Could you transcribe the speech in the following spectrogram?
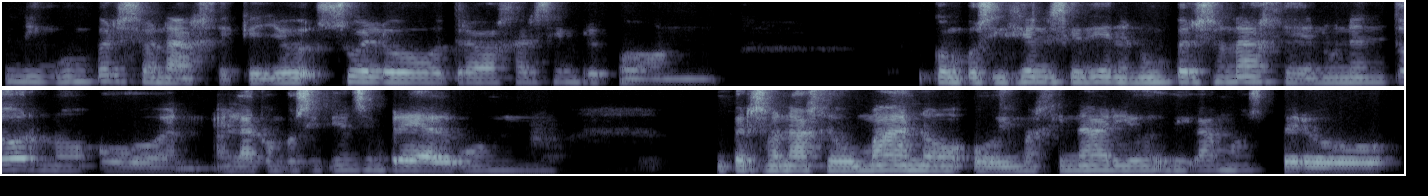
ningún personaje, que yo suelo trabajar siempre con, composiciones que tienen un personaje en un entorno o en, la composición siempre hay algún personaje humano o imaginario, digamos, pero,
